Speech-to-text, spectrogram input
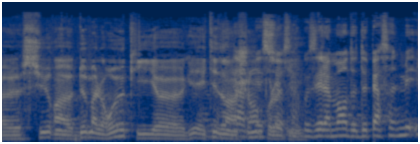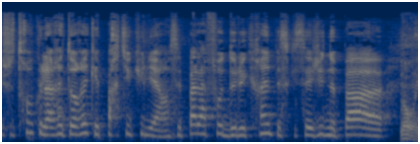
euh, sur deux malheureux qui euh, étaient dans un champ pour sûr, Ça a causé la mort de deux personnes. Mais je trouve que la rhétorique est particulière. Hein. Ce n'est pas la faute de l'Ukraine parce qu'il s'agit de ne pas euh,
